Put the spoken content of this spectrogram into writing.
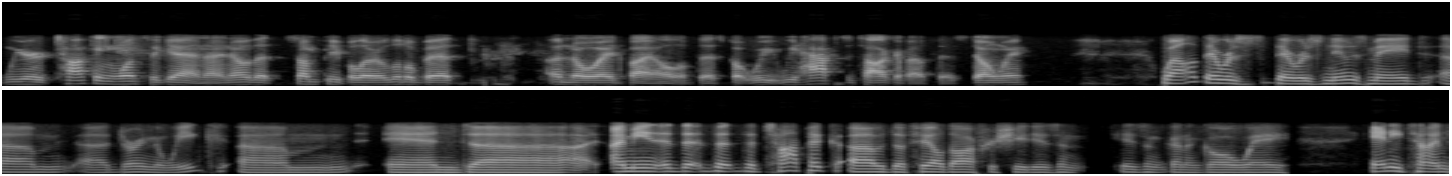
we're talking once again. I know that some people are a little bit annoyed by all of this, but we, we have to talk about this, don't we? Well, there was there was news made um, uh, during the week, um, and uh, I mean the, the, the topic of the failed offer sheet isn't isn't going to go away anytime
